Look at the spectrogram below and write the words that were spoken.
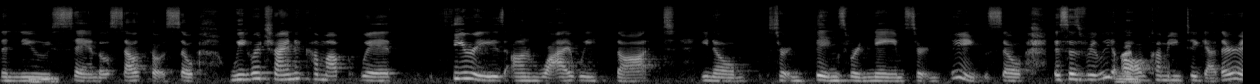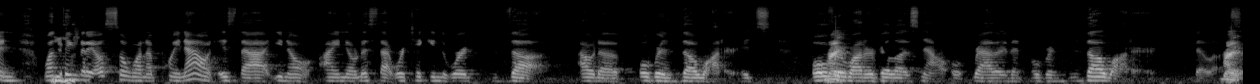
the new mm-hmm. Sandals South Coast. So we were trying to come up with theories on why we thought, you know, certain things were named certain things. So this is really right. all coming together. And one thing that I also want to point out is that, you know, I noticed that we're taking the word the out of over the water. It's over right. water villas now rather than over the water villas. Right.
